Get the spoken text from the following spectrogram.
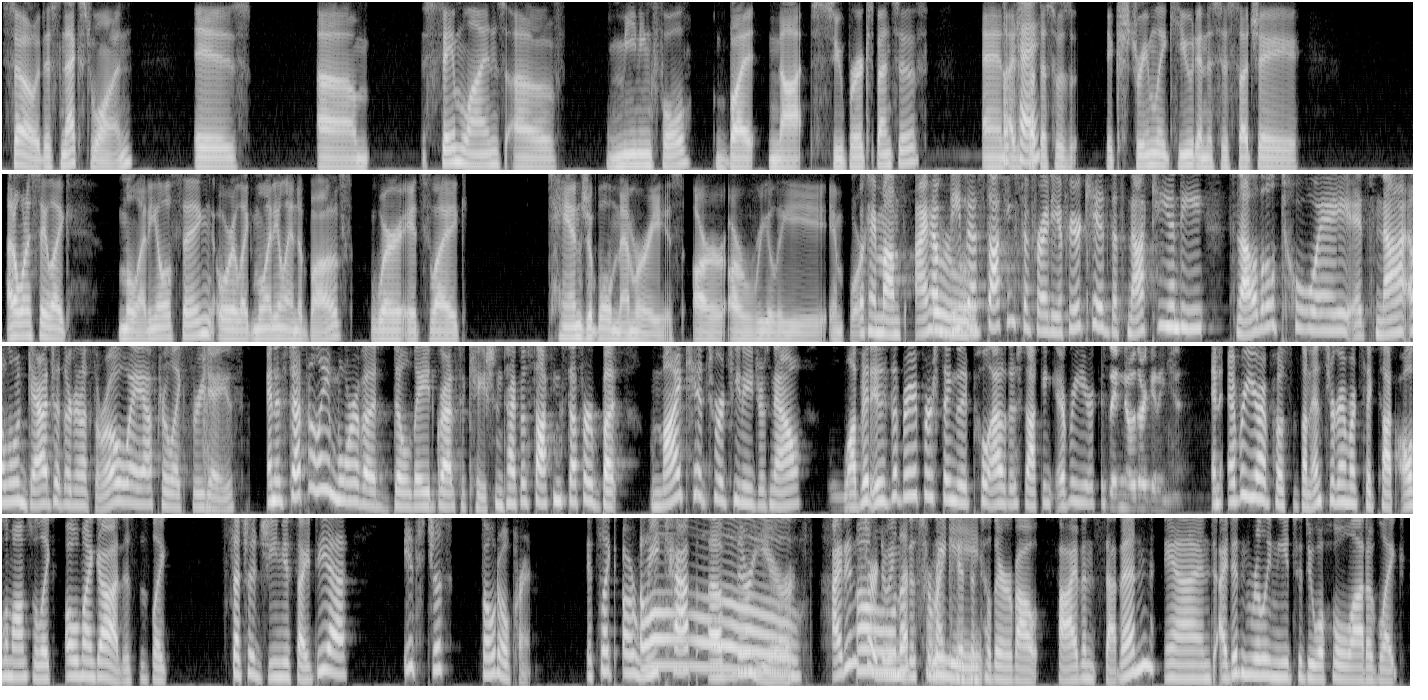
So this next one is um, same lines of meaningful but not super expensive. And okay. I just thought this was extremely cute. And this is such a I don't want to say like millennial thing or like millennial and above, where it's like tangible memories are are really important. Okay, moms, I have Ooh. the best stocking stuffer idea for your kids. That's not candy. It's not a little toy. It's not a little gadget they're gonna throw away after like three days. And it's definitely more of a delayed gratification type of stocking stuffer. But my kids who are teenagers now love it. It is the very first thing they pull out of their stocking every year because they know they're getting it. And every year I post this on Instagram or TikTok, all the moms are like, "Oh my god, this is like such a genius idea." It's just photo prints it's like a recap oh. of their year. Oh. I didn't start oh, doing this for sweet. my kids until they're about five and seven. And I didn't really need to do a whole lot of like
